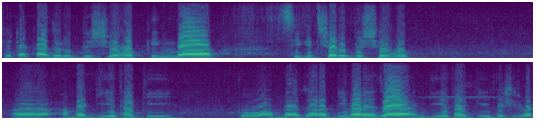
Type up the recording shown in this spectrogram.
সেটা কাজের উদ্দেশ্যে হোক কিংবা চিকিৎসার উদ্দেশ্যে হোক আমরা গিয়ে থাকি। তো আমরা যারা বিমানে যা গিয়ে থাকি, বেশিরভাগ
